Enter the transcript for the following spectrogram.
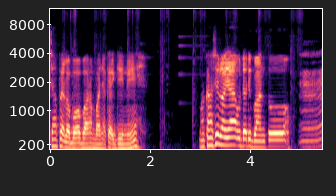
capek lo bawa barang banyak kayak gini. Makasih lo ya udah dibantu. Hmm.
